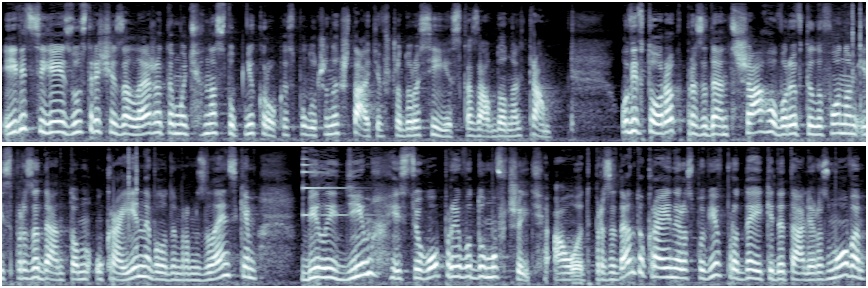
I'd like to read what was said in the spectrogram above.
І від цієї зустрічі залежатимуть наступні кроки Сполучених Штатів щодо Росії, сказав Дональд Трамп. У вівторок президент США говорив телефоном із президентом України Володимиром Зеленським. Білий дім із цього приводу мовчить. А от президент України розповів про деякі деталі розмови.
